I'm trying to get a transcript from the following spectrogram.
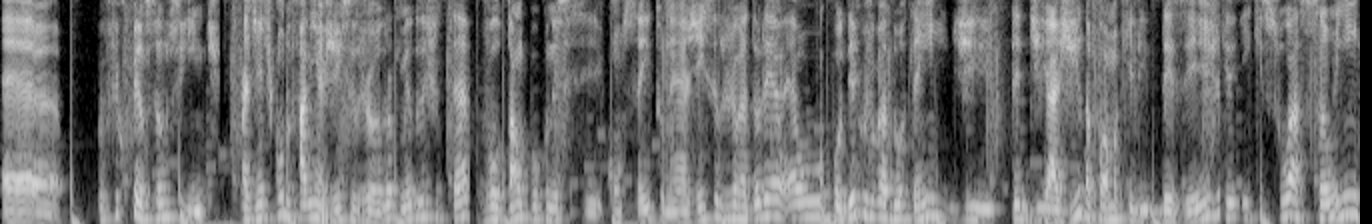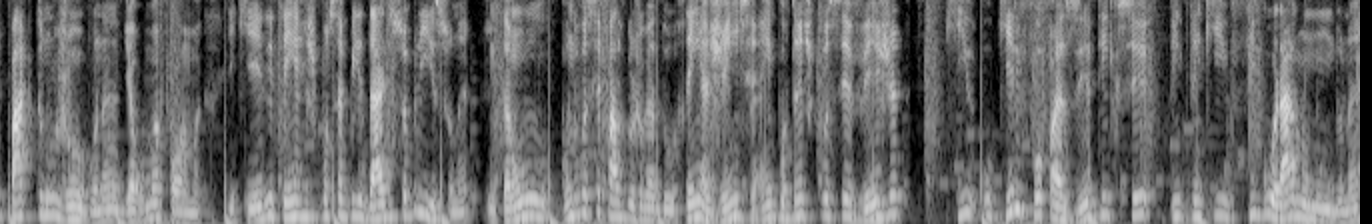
É, eu fico pensando o seguinte: a gente, quando fala em agência do jogador, primeiro deixa eu até voltar um pouco nesse conceito, né? A agência do jogador é, é o poder que o jogador tem de, de agir da forma que ele deseja e que sua ação tem impacto no jogo, né? De alguma forma. E que ele tem a responsabilidade sobre isso, né? Então, quando você fala que o jogador tem agência, é importante que você veja que o que ele for fazer tem que ser. tem, tem que figurar no mundo, né?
